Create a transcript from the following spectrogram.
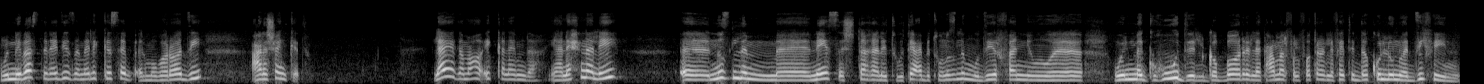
وإن بس نادي الزمالك كسب المباراة دي علشان كده. لا يا جماعة إيه الكلام ده؟ يعني إحنا ليه آه، نظلم آه، ناس اشتغلت وتعبت ونظلم مدير فني والمجهود الجبار اللي اتعمل في الفترة اللي فاتت ده كله نوديه فين؟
